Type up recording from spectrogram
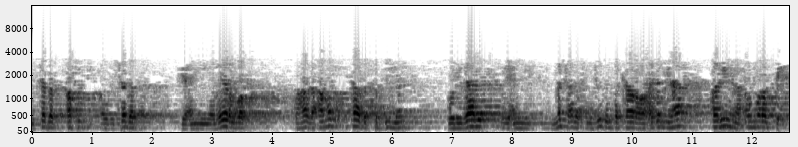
بسبب قصد أو بسبب يعني غير الوقت. وهذا أمر ثابت طبيا ولذلك يعني مسألة وجود البكارة وعدمها قرينة أو مرجح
